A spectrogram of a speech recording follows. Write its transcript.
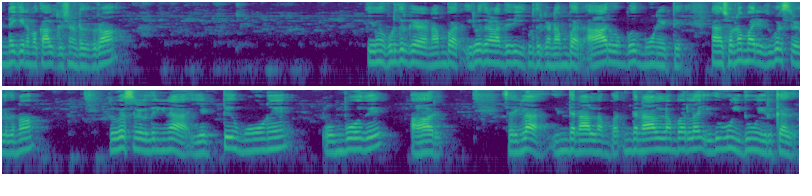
இன்றைக்கி நம்ம கால்குலேஷன் எடுக்கிறோம் இவங்க கொடுத்துருக்க நம்பர் இருபத்தி நாலாம் தேதிக்கு கொடுத்துருக்க நம்பர் ஆறு ஒம்பது மூணு எட்டு. நான் சொன்ன மாதிரி ரிவர்ஸில் எழுதணும். ரிவர்ஸில் எழுதுனீங்கன்னா எட்டு மூணு ஒம்பது ஆறு. சரிங்களா? இந்த நாலு நம்பர் இந்த நாலு நம்பரில் இதுவும் இதுவும் இருக்காது.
